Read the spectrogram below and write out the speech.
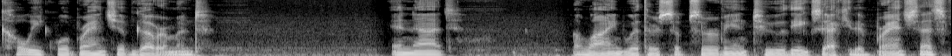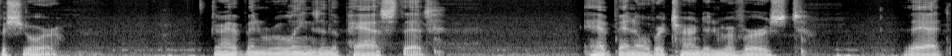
co equal branch of government and not aligned with or subservient to the executive branch, that's for sure. There have been rulings in the past that have been overturned and reversed that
